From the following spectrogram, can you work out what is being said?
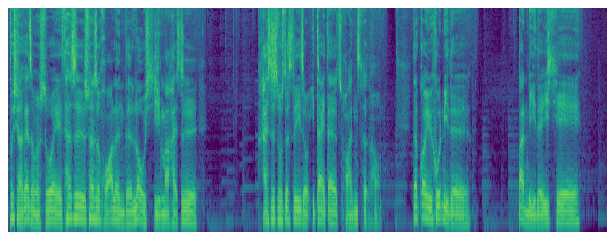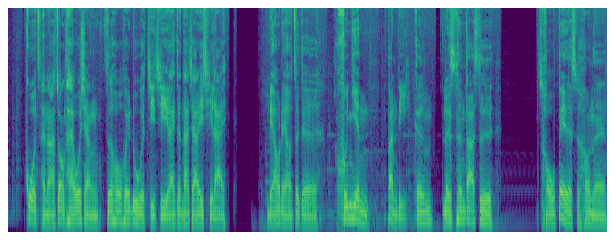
不晓得该怎么说诶，它是算是华人的陋习吗？还是还是说这是一种一代一代的传承？哈，那关于婚礼的办理的一些过程啊、状态，我想之后会录个几集来跟大家一起来聊聊这个婚宴办理跟人生大事筹备的时候呢，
